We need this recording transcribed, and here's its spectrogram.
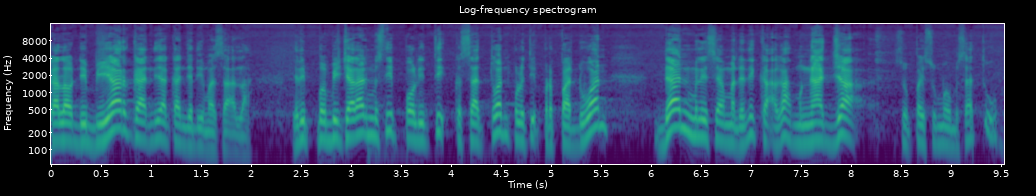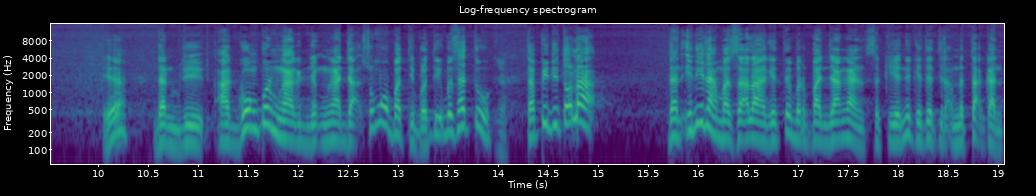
kalau dibiarkan dia akan jadi masalah. Jadi pembicaraan mesti politik kesatuan, politik perpaduan dan Malaysia Madani ke arah mengajak supaya semua bersatu. Ya. Dan di Agong pun mengajak, mengajak semua parti politik bersatu. Ya. Tapi ditolak. Dan inilah masalah kita berpanjangan sekiranya kita tidak meletakkan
